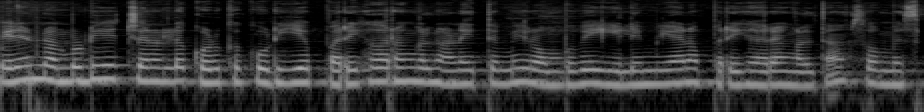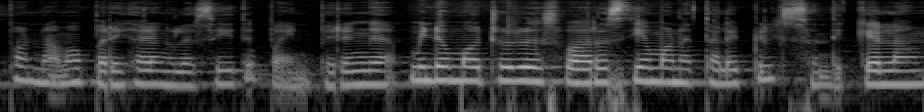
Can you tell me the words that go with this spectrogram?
மேலும் நம்மளுடைய சேனலில் கொடுக்கக்கூடிய பரிகாரங்கள் அனைத்துமே ரொம்பவே எளிமையான பரிகாரங்கள் தான். ஸோ மிஸ் பண்ணாமல் பரிகாரங்களை செய்து பயன்பெறுங்க. மீண்டும் மற்றொரு சுவாரஸ்யமான தலைப்பில் சந்திக்கலாம்.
